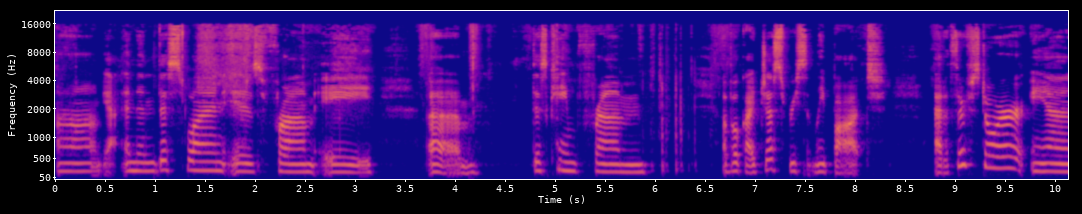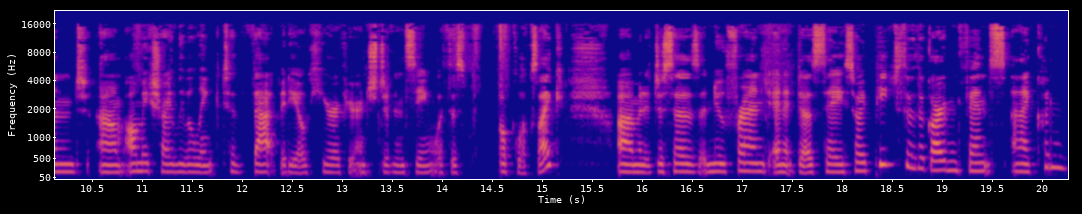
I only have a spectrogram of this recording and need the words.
Um, yeah, and then this one is from a, um, this came from a book I just recently bought at a thrift store, and um, I'll make sure I leave a link to that video here if you're interested in seeing what this book looks like. Um, and it just says a new friend, and it does say, so I peeked through the garden fence, and I couldn't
